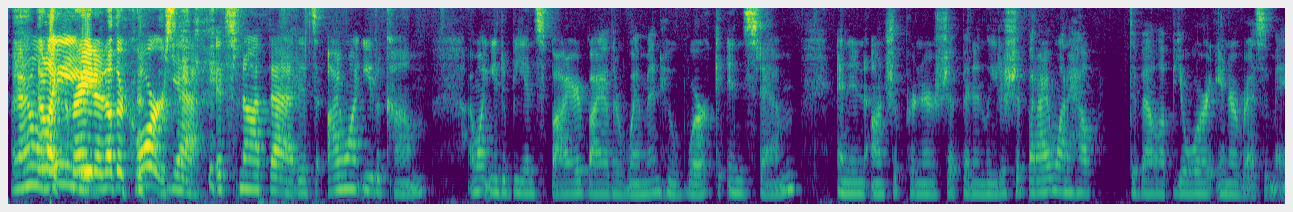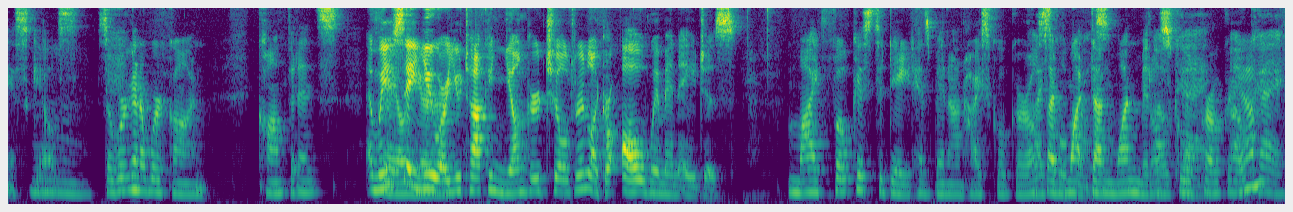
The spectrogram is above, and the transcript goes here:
And I don't They're like, create another course. yeah, it's not that. It's I want you to come. I want you to be inspired by other women who work in STEM and in entrepreneurship and in leadership, but I want to help develop your inner resume skills. Mm. So we're going to work on confidence. And when you say you, are you talking younger children? Like, are all women ages? my focus to date has been on high school girls. High I've girls. done one middle school program. okay.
